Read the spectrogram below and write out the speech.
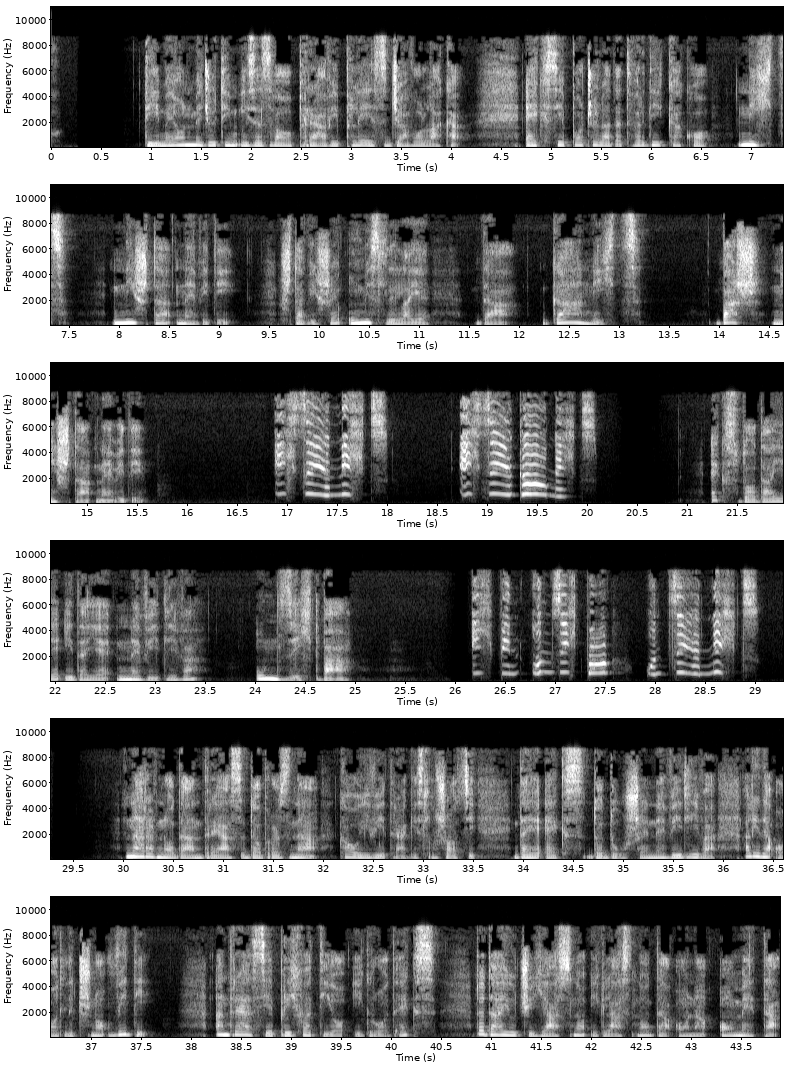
Time on međutim izazvao pravi ples đavolaka. Eks je počela da tvrdi kako nichts, ništa ne vidi. Šta više umislila je da ga nichts baš ništa ne vidi. Ich sehe nichts. Ich sehe gar nichts. Ex dodaje i da je nevidljiva, unsichtbar. Ich bin unsichtbar und sehe nichts. Naravno da Andreas dobro zna, kao i vi, dragi slušoci, da je ex do duše nevidljiva, ali da odlično vidi. Andreas je prihvatio igru od X, dodajući jasno i glasno da ona ometa.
